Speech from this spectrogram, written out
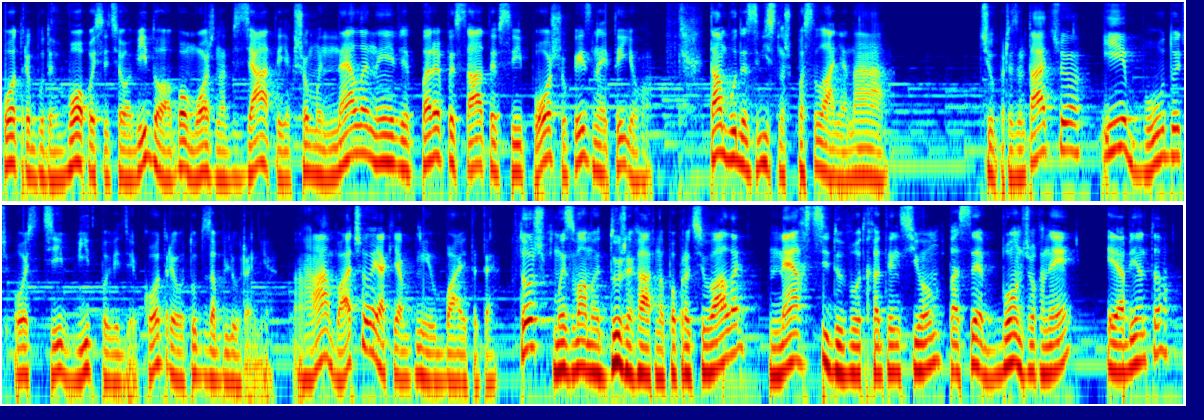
котрий буде в описі цього відео, або можна взяти, якщо ми не лениві, переписати в свій пошук і знайти його. Там буде, звісно ж, посилання на цю презентацію, і будуть ось ці відповіді, котрі отут заблюрені. Ага, бачили, як я вмію байтити? Тож, ми з вами дуже гарно попрацювали. Merci de votre attention, passez bonne journée et à bientôt.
